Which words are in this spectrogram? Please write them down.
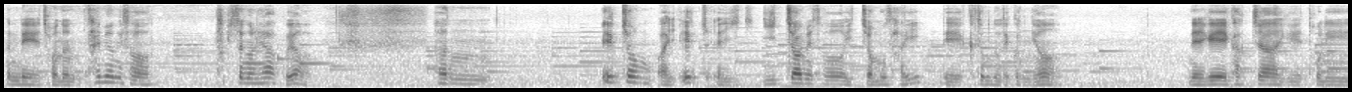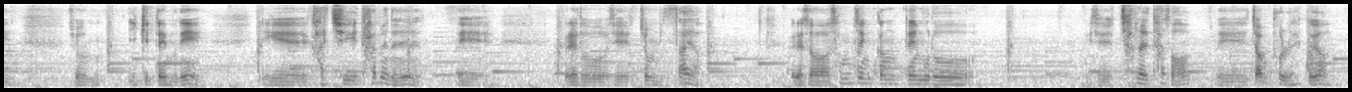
근데 저는 3명이서 탑승을 해왔고요. 한 1점 아니 1 2점에서 2.5 사이? 네, 그 정도 됐거든요. 네, 이게 각자 이게 돈이 좀 있기 때문에 이게 같이 타면은 네, 그래도 이제 좀 싸요. 그래서 섬진강 댐으로 이제 차를 타서 네, 점프를 했고요.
